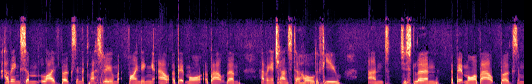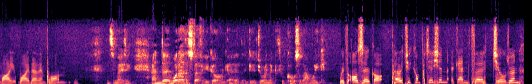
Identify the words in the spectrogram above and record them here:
having some live bugs in the classroom, finding out a bit more about them, having a chance to hold a few, and just learn a bit more about bugs and why why they're important. That's amazing. And uh, what other stuff have you got on uh, during the course of that week? We've also got poetry competition again for children,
